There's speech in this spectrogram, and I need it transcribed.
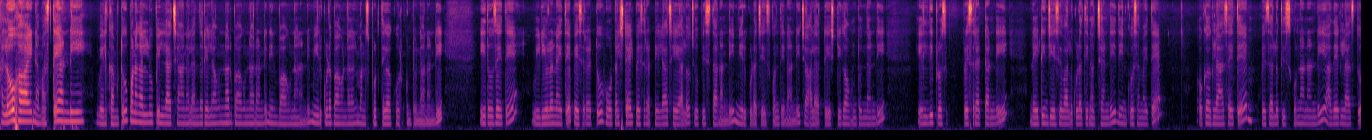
హలో హాయ్ నమస్తే అండి. వెల్కమ్ టు పొనగల్లు పిల్ల ఛానల్. అందరు ఎలా ఉన్నారు? బాగున్నారండి? నేను బాగున్నానండి. మీరు కూడా బాగుండాలని మనస్ఫూర్తిగా కోరుకుంటున్నానండి. ఈరోజైతే వీడియోలోనైతే పెసరట్టు హోటల్ స్టైల్ పెసరట్టు ఎలా చేయాలో చూపిస్తానండి. మీరు కూడా చేసుకొని తినండి. చాలా టేస్టీగా ఉంటుందండి. హెల్దీ ప్రొస్ పెసరట్టు అండి డైటింగ్ చేసే వాళ్ళు కూడా తినొచ్చండి. దీనికోసం అయితే ఒక గ్లాస్ అయితే పెసర్లు తీసుకున్నానండి. అదే గ్లాస్తో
